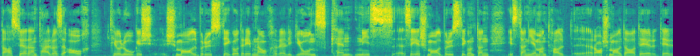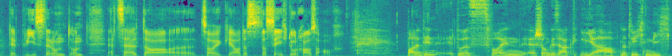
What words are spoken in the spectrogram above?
da hast du ja dann teilweise auch theologisch schmalbrüstig oder eben auch Religionskenntnis äh, sehr schmalbrüstig und dann ist dann jemand halt äh, rasch mal da der, der, der Priester und, und erzählt da äh, Zeug. Ja, das, das sehe ich durchaus auch. Valentin, du hast vorhin schon gesagt, ihr habt natürlich nicht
